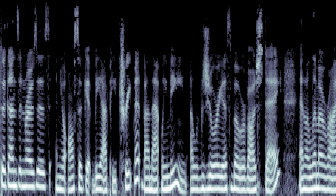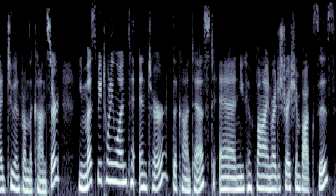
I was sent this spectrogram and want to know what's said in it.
to Guns N' Roses and you'll also get VIP treatment. By that we mean a luxurious Beau Rivage stay and a limo ride to and from the concert. You must be 21 to enter the contest and you can find registration boxes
